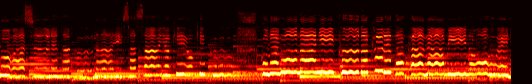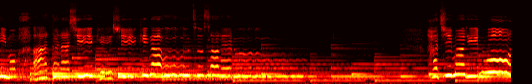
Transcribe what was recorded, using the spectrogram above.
忘れたくないささやきを聞く。粉々に砕かれた鏡の上にも新しい景色が映される。始まりの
